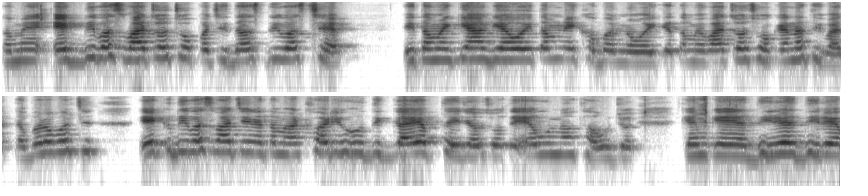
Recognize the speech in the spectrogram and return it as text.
તમે એક દિવસ વાંચો છો, પછી દસ દિવસ છે એ તમે ક્યાં ગયા હોય તમને ખબર ન હોય કે તમે વાંચો છો કે નથી વાંચતા, બરોબર છે? એક દિવસ વાંચીને તમે અઠવાડિયું સુધી ગાયબ થઈ જાવ છો તો એવું ન થવું જોઈએ. કેમ કે ધીરે ધીરે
